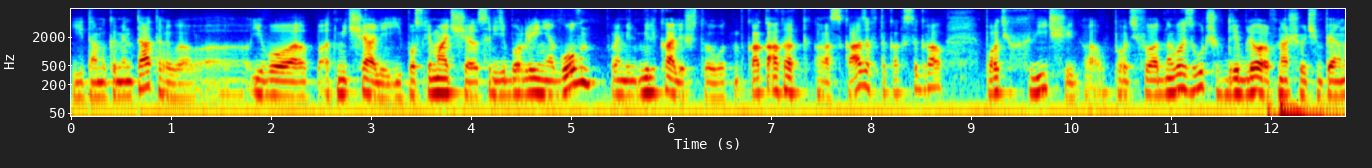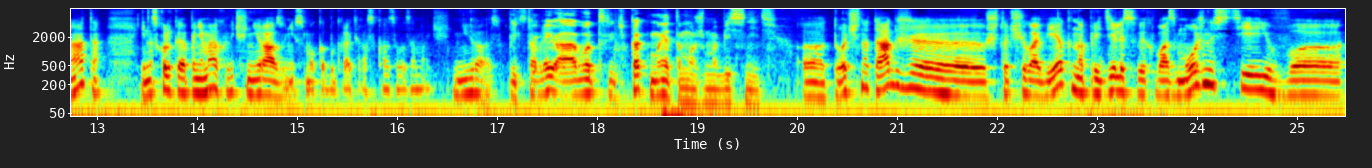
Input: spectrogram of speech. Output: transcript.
И там и комментаторы э, его отмечали, и после матча среди бурления Говн мелькали, что вот как, а как Рассказов-то как сыграл, против Хвичи играл, против одного из лучших дриблеров нашего чемпионата. И, насколько я понимаю, Хвичи ни разу не смог обыграть Рассказова за матч. Ни разу. И, а вот как мы это можем объяснить? Э, точно так же, что человек на пределе своих возможностей в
